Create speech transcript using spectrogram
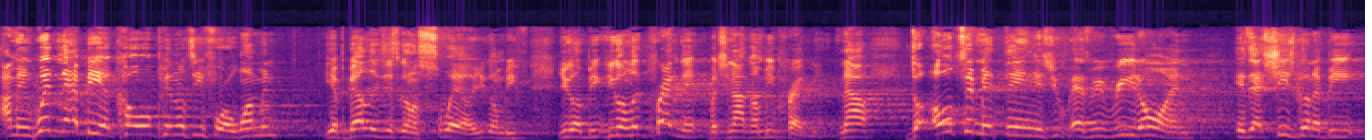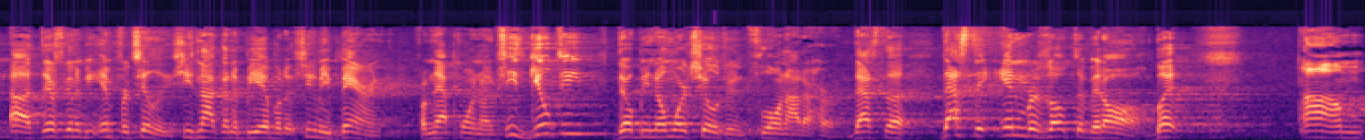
I mean, wouldn't that be a cold penalty for a woman? Your belly's just gonna swell. You're gonna be, you're gonna be, you're gonna look pregnant, but you're not gonna be pregnant. Now, the ultimate thing is you, as we read on, is that she's gonna be, uh, there's gonna be infertility. She's not gonna be able to, she's gonna be barren from that point on. If she's guilty, there'll be no more children flowing out of her. That's the, that's the end result of it all. But um,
